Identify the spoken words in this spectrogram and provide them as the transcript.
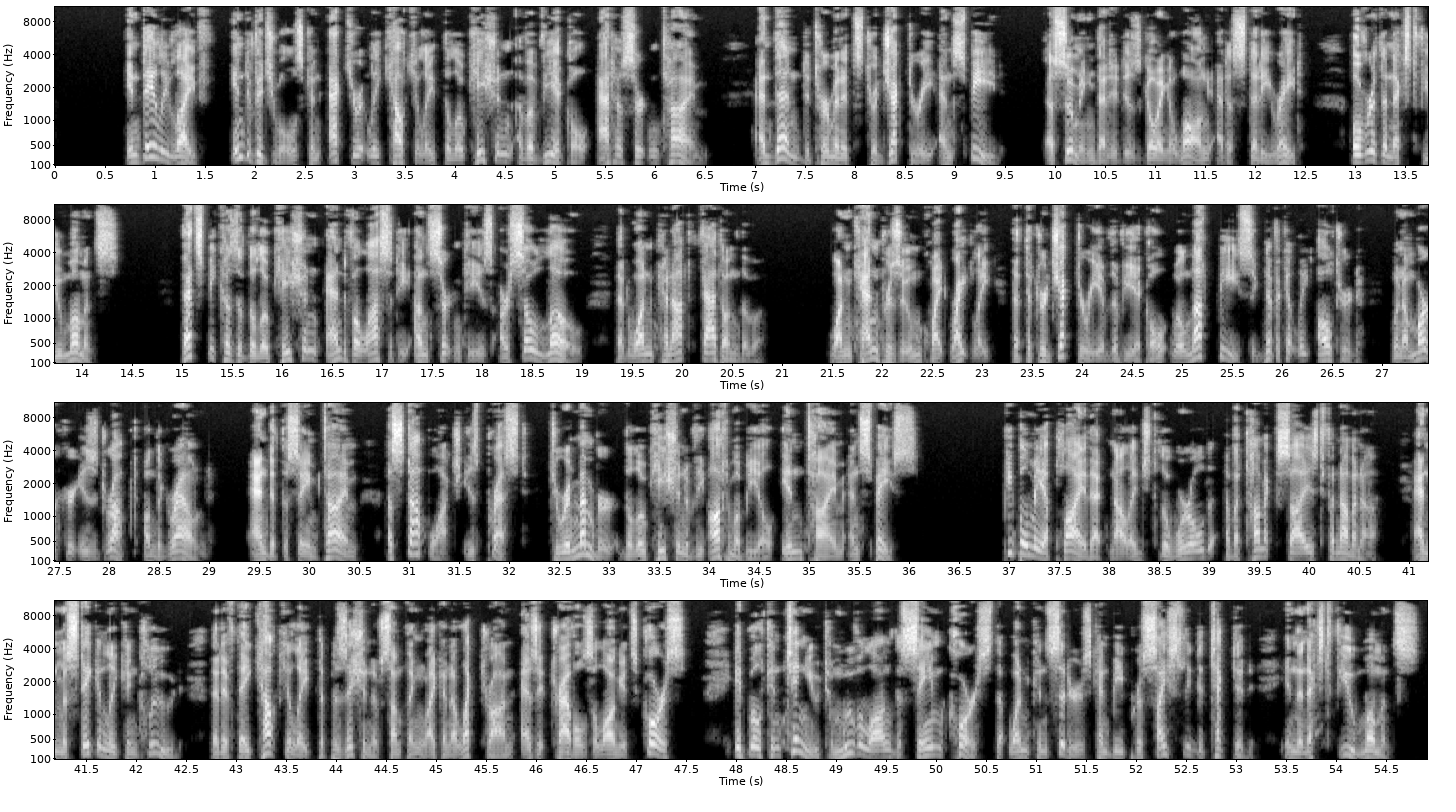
In daily life, individuals can accurately calculate the location of a vehicle at a certain time, and then determine its trajectory and speed, assuming that it is going along at a steady rate, over the next few moments. That's because of the location and velocity uncertainties are so low that one cannot fathom them. One can presume quite rightly that the trajectory of the vehicle will not be significantly altered when a marker is dropped on the ground, and at the same time a stopwatch is pressed to remember the location of the automobile in time and space. People may apply that knowledge to the world of atomic sized phenomena and mistakenly conclude that if they calculate the position of something like an electron as it travels along its course, it will continue to move along the same course that one considers can be precisely detected in the next few moments.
